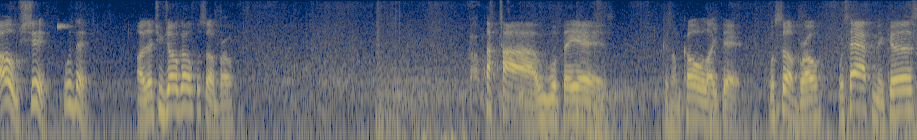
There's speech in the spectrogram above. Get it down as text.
Oh, shit. Who's that? Oh, is that you, Jogo? What's up, bro? Haha, we whoop their ass. Cause I'm cold like that. What's up, bro? What's happening, cuz?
